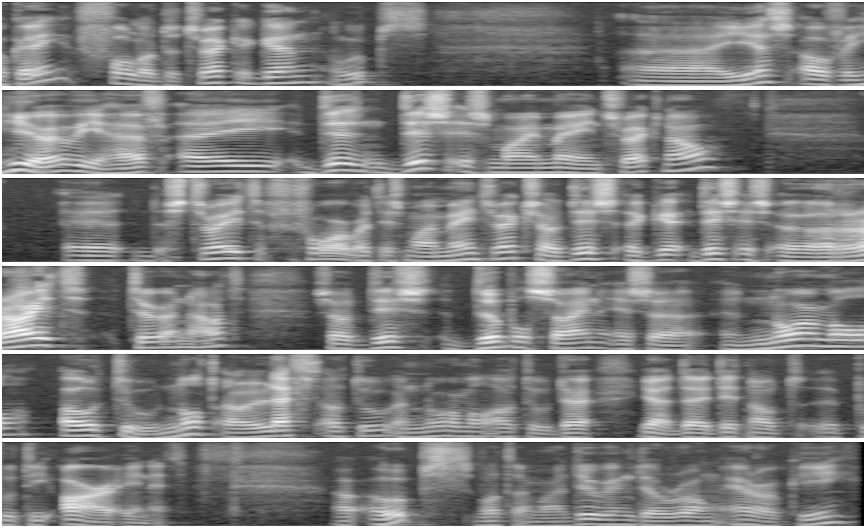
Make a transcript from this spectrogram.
okay follow the track again whoops. Uh, yes over here we have a this, this is my main track now uh, straight forward is my main track. So this again this is a right turnout. So this double sign is a, normal O2 not a left O2 a normal O2 there yeah they did not uh, put the R in it. Uh, oops what am I doing? The wrong arrow key.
